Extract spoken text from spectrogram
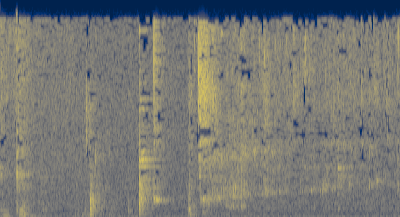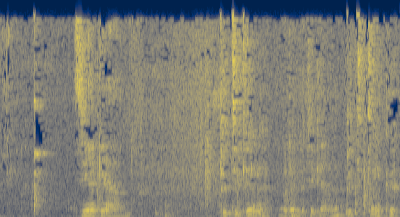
Danke. Sehr gern. Bitte gerne. Oder bitte gerne. Bitte danke.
